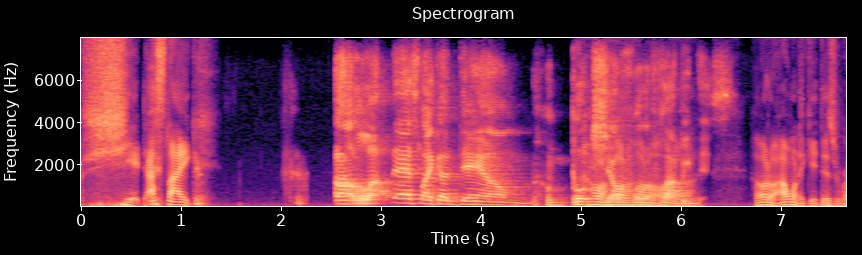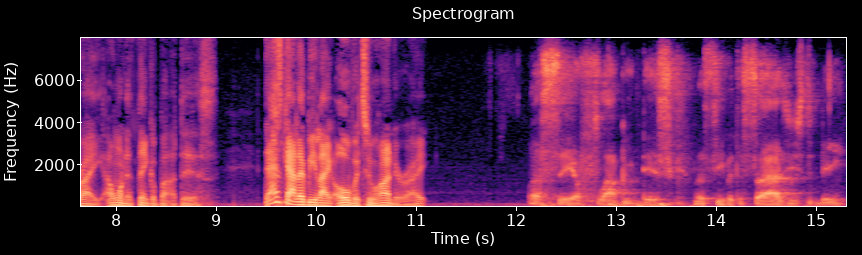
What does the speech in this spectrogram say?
Shit, that's like A lot. That's like a damn bookshelf full of floppy disks. Hold on, I want to get this right. I want to think about this. That's got to be like over 200, right? Let's see a floppy disk. Let's see what the size used to be.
